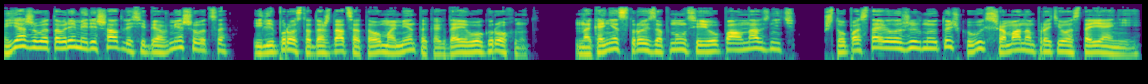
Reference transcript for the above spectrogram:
Я же в это время решал для себя вмешиваться или просто дождаться того момента, когда его грохнут. Наконец строй запнулся и упал навзничь, что поставило жирную точку в их с шаманом противостоянии.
